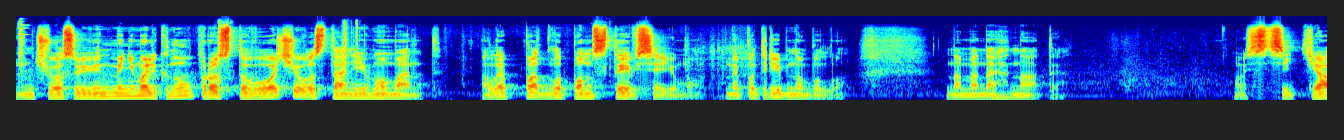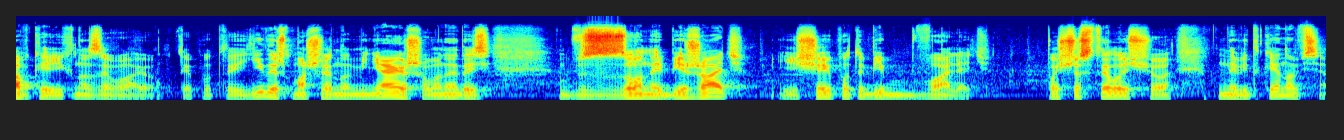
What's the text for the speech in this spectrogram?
Нічого собі, він мені малькнув просто в очі в останній момент. Але падло помстився йому. Не потрібно було на мене гнати. Ось ці тявки їх називаю. Типу, ти їдеш, машину міняєш, а вони десь в зони біжать і ще й по тобі валять. Пощастило, що не відкинувся,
